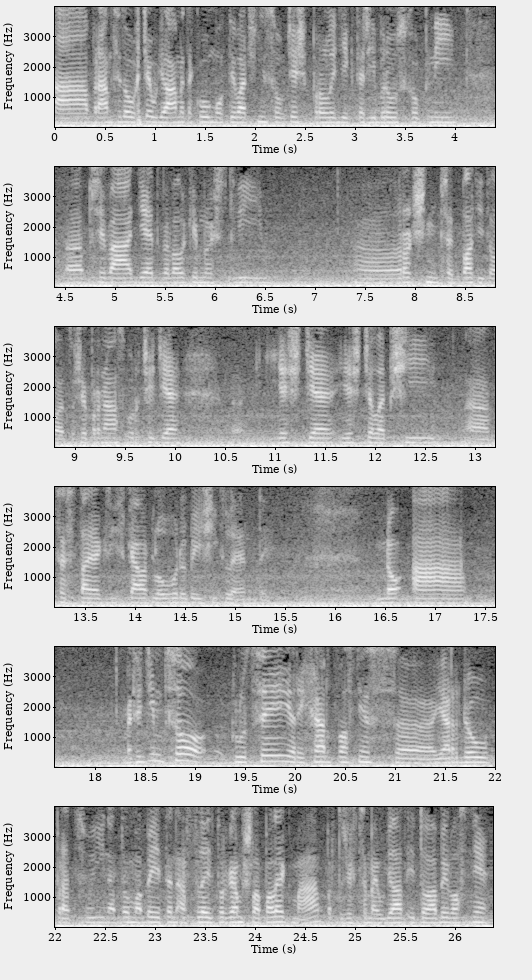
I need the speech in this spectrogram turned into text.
a v rámci toho ještě uděláme takovou motivační soutěž pro lidi, kteří budou schopní eh, přivádět ve velkém množství eh, roční předplatitele, což je pro nás určitě eh, ještě, ještě lepší cesta, jak získávat dlouhodobější klienty. No a mezi tím, co kluci Richard vlastně s Jardou pracují na tom, aby ten affiliate program šlapal jak má, protože chceme udělat i to, aby vlastně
